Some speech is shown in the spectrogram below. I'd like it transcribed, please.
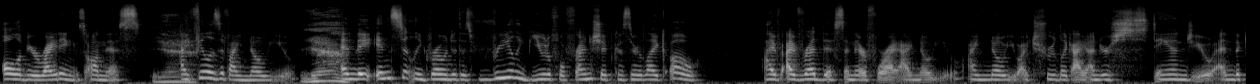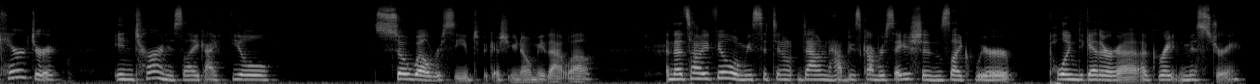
all of your writings on this. Yeah. I feel as if I know you." Yeah. And they instantly grow into this really beautiful friendship because they're like, "Oh, I've I've read this and therefore I, I know you. I know you. I truly like I understand you." And the character in turn is like, "I feel so well received because you know me that well." And that's how I feel when we sit down and have these conversations like we're pulling together a, a great mystery.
